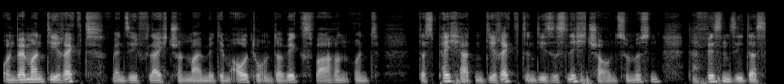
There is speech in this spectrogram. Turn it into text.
Und wenn man direkt, wenn Sie vielleicht schon mal mit dem Auto unterwegs waren und das Pech hatten, direkt in dieses Licht schauen zu müssen, dann wissen Sie, dass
